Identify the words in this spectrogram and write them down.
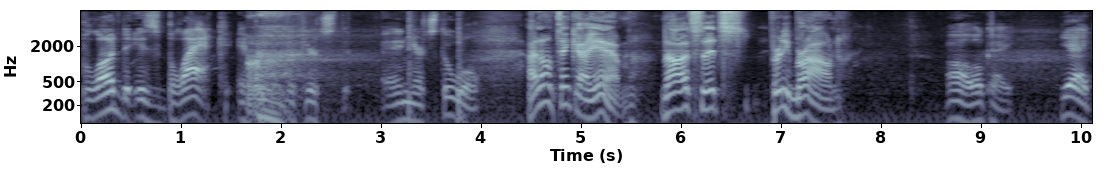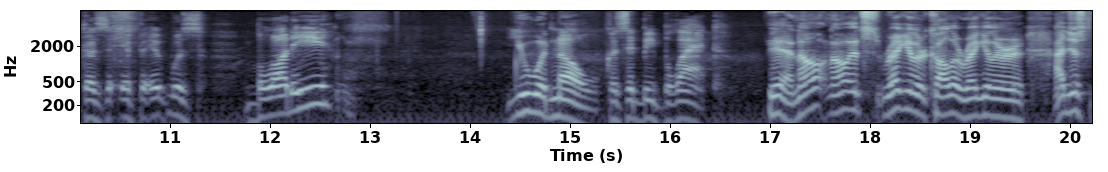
blood is black if, if you're st- in your stool. I don't think I am. No, it's it's pretty brown. Oh, okay. Yeah, because if it was bloody, you would know, because it'd be black. Yeah, no, no, it's regular color, regular. I just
